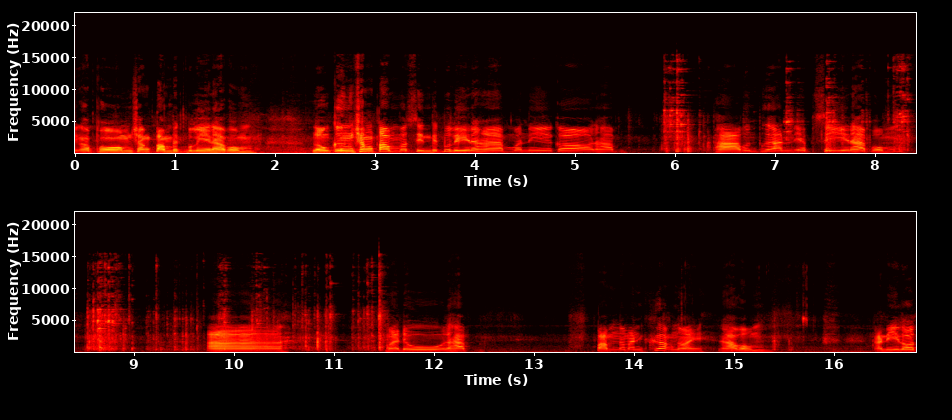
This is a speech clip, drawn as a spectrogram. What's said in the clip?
ดีครับผมช่างต้มเพชรบุรีนะครับผมลงกึงช่างต้มวัดสินเพชรบุรีนะครับ วันนี้ก็นะครับพาเพื่อนๆ FC นะครับผมอ่ามาดูนะครับ ปั๊มน้ำมันเครื่องหน่อยนะครับผม อันนี้รถ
